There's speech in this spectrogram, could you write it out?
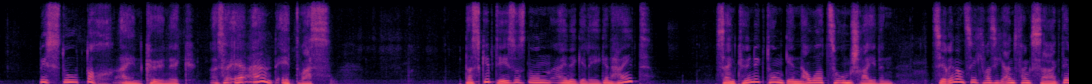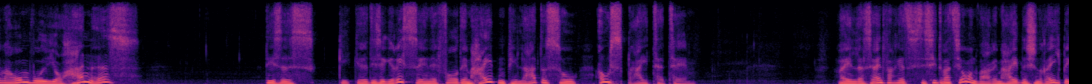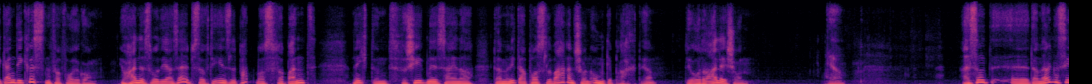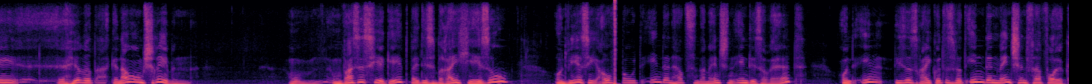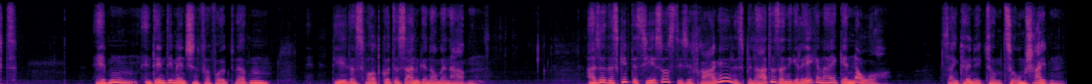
bist du doch ein König. Also er ahnt etwas. Das gibt Jesus nun eine Gelegenheit, sein Königtum genauer zu umschreiben. Sie erinnern sich, was ich anfangs sagte, warum wohl Johannes dieses, diese Gerichtsszene vor dem Heiden Pilatus so ausbreitete weil das einfach jetzt die Situation war. Im heidnischen Reich begann die Christenverfolgung. Johannes wurde ja selbst auf die Insel Patmos verbannt, nicht? Und verschiedene seiner der Mitapostel waren schon umgebracht, ja? Die, oder alle schon. Ja. Also, äh, da merken Sie, äh, hier wird genau umschrieben, um, um was es hier geht bei diesem Bereich Jesu und wie es sich aufbaut in den Herzen der Menschen in dieser Welt. Und in dieses Reich Gottes wird in den Menschen verfolgt. Eben indem die Menschen verfolgt werden, die das Wort Gottes angenommen haben. Also das gibt es Jesus, diese Frage des Pilatus, eine Gelegenheit, genauer sein Königtum zu umschreiben.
